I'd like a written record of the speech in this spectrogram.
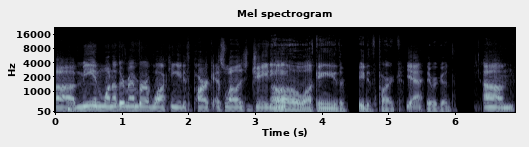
uh me and one other member of walking edith park as well as jd Oh, walking either Edith Park, yeah they were good. um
